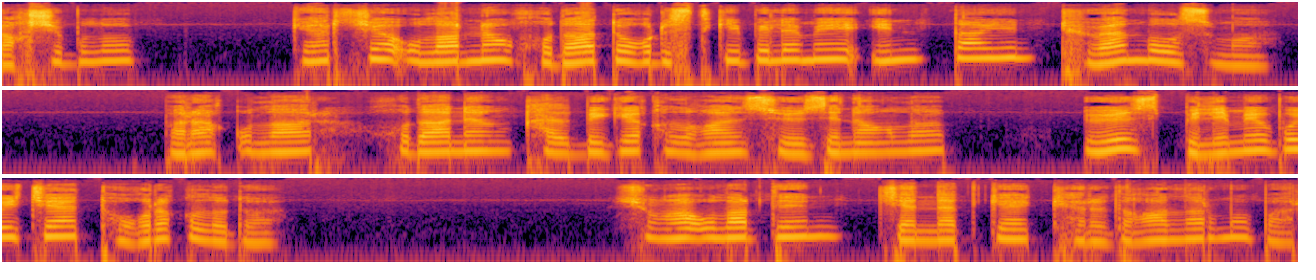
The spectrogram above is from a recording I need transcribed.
yaxshi bo'lib, garchi ularning Xudo to'g'risidagi bilimi intayin tuvan bo'lsa-mu, biroq ular Xudoning qalbiga qilgan so'zini anglab, o'z bilimi bo'yicha to'g'ri qiladi. Shunga ulardan jannatga kiradiganlar mu bor?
